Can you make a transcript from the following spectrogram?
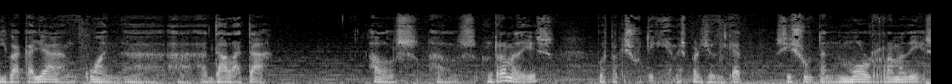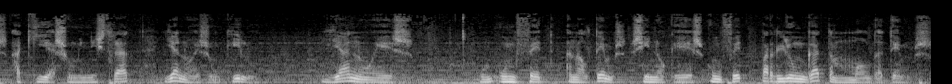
i va callar en quant a, a, a delatar els, els ramaders doncs perquè sortiria més perjudicat si surten molts ramaders a qui ha subministrat ja no és un quilo ja no és un, un fet en el temps, sinó que és un fet perllongat en molt de temps.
